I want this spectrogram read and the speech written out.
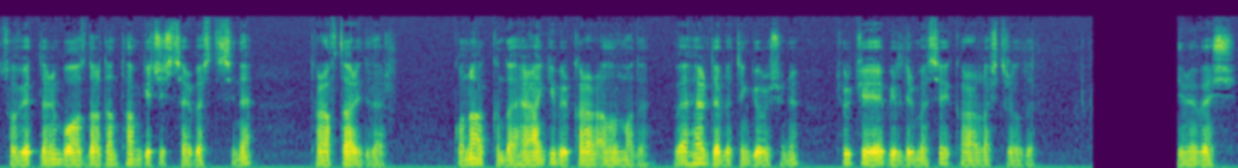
Sovyetlerin boğazlardan tam geçiş serbestisine taraftar idiler. Konu hakkında herhangi bir karar alınmadı ve her devletin görüşünü Türkiye'ye bildirmesi kararlaştırıldı. 25.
